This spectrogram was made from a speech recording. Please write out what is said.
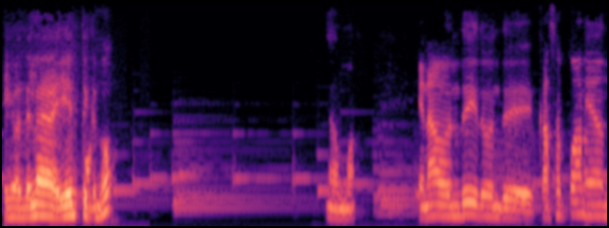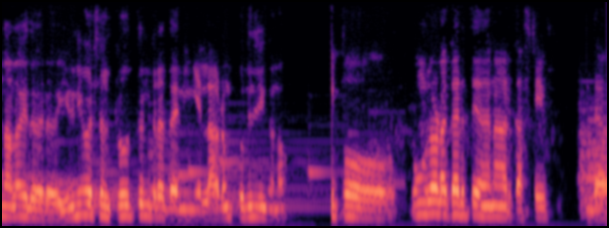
நீங்க வந்து ஏத்துக்கணும். ஆமா. ஏன்னா வந்து இது வந்து கசப்பான இருந்தாலும் இது ஒரு யூனிவர்சல் ட்ரூத்ன்றத நீங்க எல்லாரும் புரிஞ்சுக்கணும். இப்போ உங்களோட கருத்து எதனா இருக்கா ஸ்டீவ்? இந்த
